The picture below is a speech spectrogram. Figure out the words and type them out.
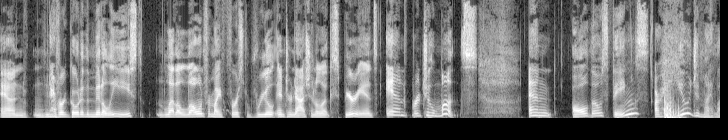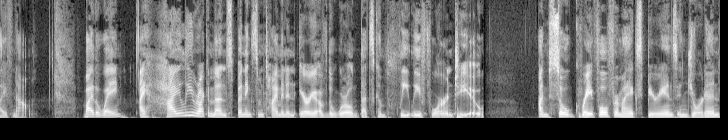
and never go to the Middle East, let alone for my first real international experience and for two months. And all those things are huge in my life now. By the way, I highly recommend spending some time in an area of the world that's completely foreign to you. I'm so grateful for my experience in Jordan,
